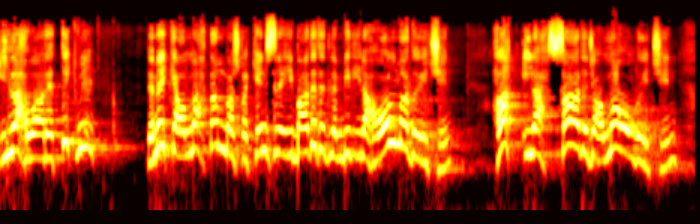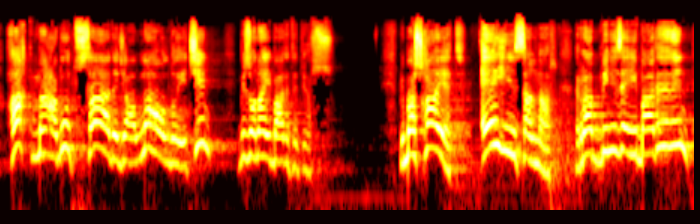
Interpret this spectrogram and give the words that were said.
ilah var ettik mi? Demek ki Allah'tan başka kendisine ibadet edilen bir ilah olmadığı için, hak ilah sadece Allah olduğu için, hak ma'bud sadece Allah olduğu için biz ona ibadet ediyoruz. Bir başka ayet. Ey insanlar Rabbinize ibadet edin.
